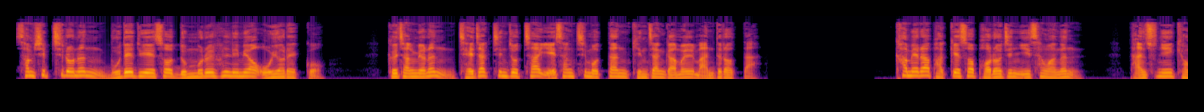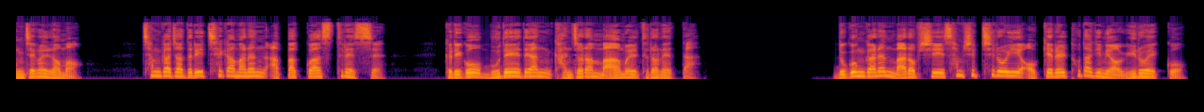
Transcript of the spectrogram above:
37호는 무대 뒤에서 눈물을 흘리며 오열했고 그 장면은 제작진조차 예상치 못한 긴장감을 만들었다. 카메라 밖에서 벌어진 이 상황은 단순히 경쟁을 넘어 참가자들이 체감하는 압박과 스트레스, 그리고 무대에 대한 간절한 마음을 드러냈다. 누군가는 말없이 37호의 어깨를 토닥이며 위로했고,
